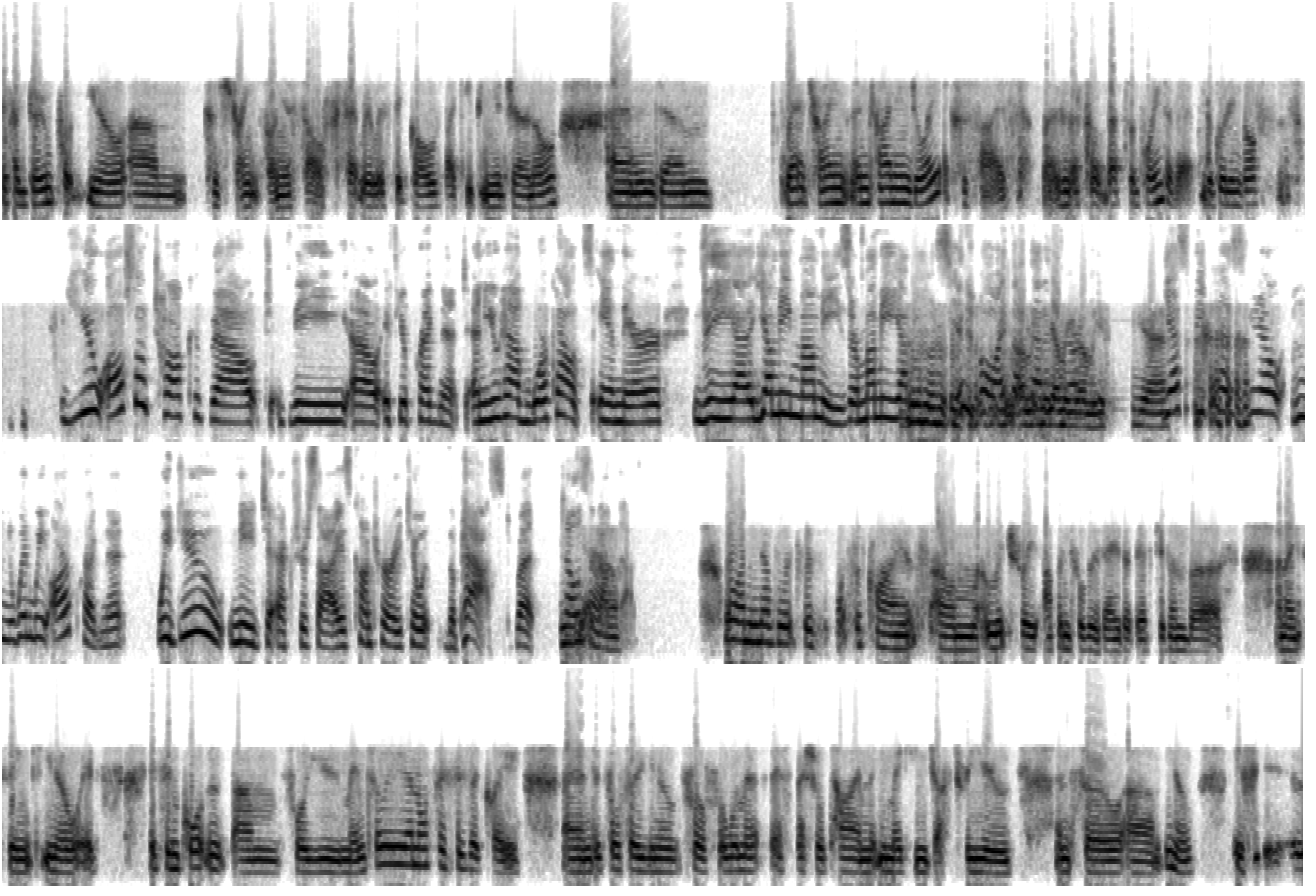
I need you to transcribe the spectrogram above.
if I don't put, you know, um, constraints on yourself, set realistic goals by keeping your journal and, um, yeah, try and, and try and enjoy exercise. That's what, that's the point of it. The good endorphins. You also talk about the uh, if you're pregnant, and you have workouts in there, the uh, yummy mummies or mummy yummies. You know, I thought that yummy yummies. Yeah. Yes, because you know when we are pregnant, we do need to exercise, contrary to the past. But tell yeah. us about that. Well, I mean, I've worked with lots of clients, um, literally up until the day that they've given birth, and I think you know it's it's important um, for you mentally and also physically, and it's also you know for for women it's their special time that you're making just for you, and so um, you know if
